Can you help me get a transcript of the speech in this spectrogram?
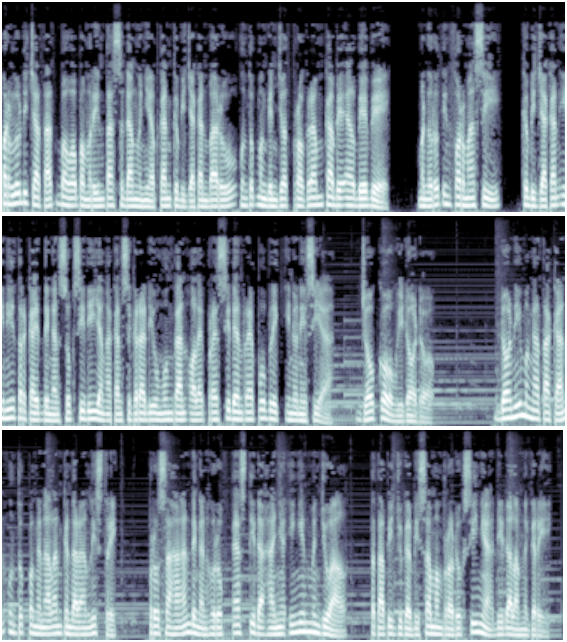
Perlu dicatat bahwa pemerintah sedang menyiapkan kebijakan baru untuk menggenjot program KBLBB. Menurut informasi, kebijakan ini terkait dengan subsidi yang akan segera diumumkan oleh Presiden Republik Indonesia, Joko Widodo. Doni mengatakan untuk pengenalan kendaraan listrik, perusahaan dengan huruf S tidak hanya ingin menjual, tetapi juga bisa memproduksinya di dalam negeri.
